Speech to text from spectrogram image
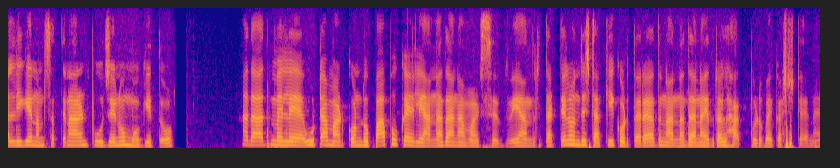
ಅಲ್ಲಿಗೆ ನಮ್ಮ ಸತ್ಯನಾರಾಯಣ ಪೂಜೆನೂ ಮುಗೀತು. ಅದಾದ್ಮೇಲೆ ಊಟ ಮಾಡಿಕೊಂಡು ಪಾಪು ಕೈಲಿ ಅನ್ನದಾನ ಮಾಡಿಸಿದ್ವಿ. ಅಂದರೆ ತಟ್ಟೆಲಿ ಒಂದಿಷ್ಟು ಅಕ್ಕಿ ಕೊಡ್ತಾರೆ, ಅದನ್ನ ಅನ್ನದಾನ ಇದರಲ್ಲಿ ಹಾಕ್ಬಿಡ್ಬೇಕಷ್ಟೇನೆ.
